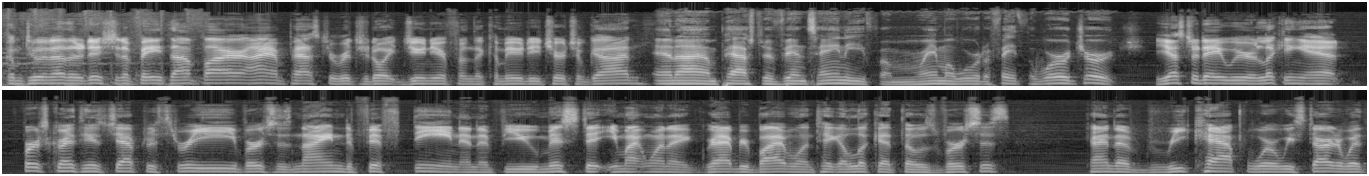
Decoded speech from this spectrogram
Welcome to another edition of Faith on Fire. I am Pastor Richard Hoyt Jr. from the Community Church of God. And I am Pastor Vince Haynie from Rhema Word of Faith, the Word Church. Yesterday we were looking at 1 Corinthians chapter 3 verses 9 to 15 and if you missed it you might want to grab your Bible and take a look at those verses. Kind of recap where we started with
